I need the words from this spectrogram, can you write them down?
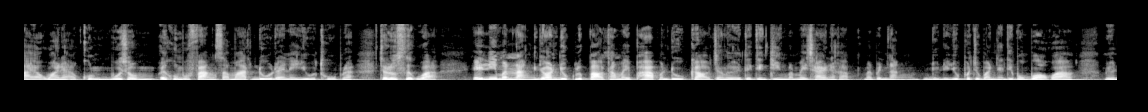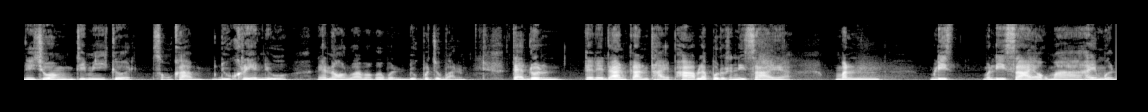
่ายออกมาเนี่ยคุณผู้ชมเอ้ยคุณผู้ฟังสามารถดูได้ใน YouTube นะ จะรู้สึกว่าเอ๊ะนี่มันหนังย้อนยุคหรือเปล่าทำไมภาพมันดูเก่าจังเลย แต่จริง ๆ มันไม่ใช่นะครับ มันเป็นหนังอยู่ในยุคปัจจุบันอย่างที่ผมบอกว่าอยู่ในช่วงที่มีเกิดสงครามยูเครนอยู่ แน่นอนว่ามันเป็นยุคปัจจุบัน แต่ด้นแต่ในด้านการถ่ายภาพและ production design เนี่ยมันดีมันดีไซน์ออกมาให้เหมือน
